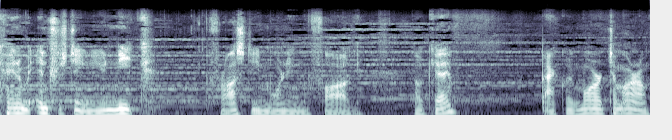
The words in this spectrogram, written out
kind of interesting, unique, frosty morning fog. Okay? Back with more tomorrow.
